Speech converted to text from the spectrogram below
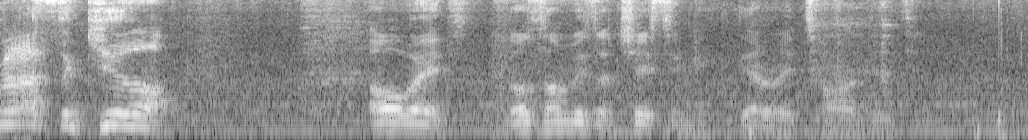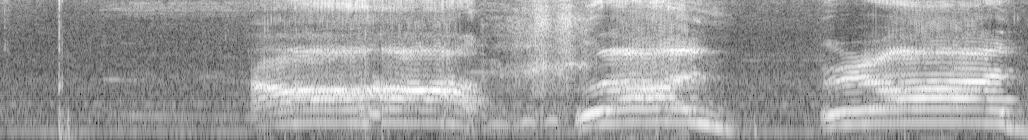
massacre. Oh wait, those zombies are chasing me. They're retarded. Ah! Run! Run!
